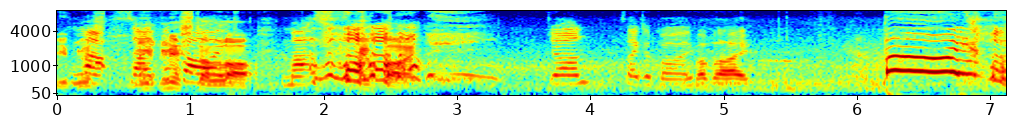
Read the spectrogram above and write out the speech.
You've Matt, missed say you've missed a lot. Matt. Goodbye. John, say goodbye. Bye bye. Bye.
